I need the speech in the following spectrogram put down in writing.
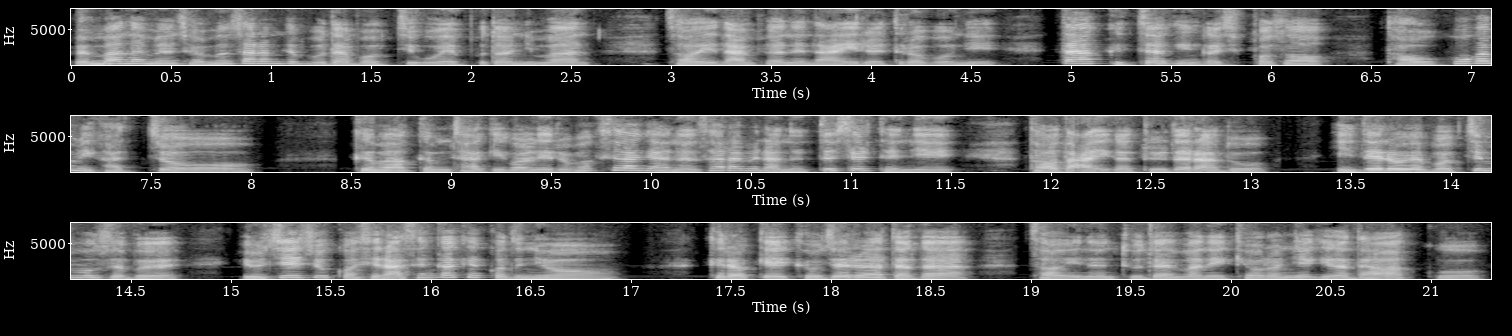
웬만하면 젊은 사람들보다 멋지고 예쁘더니만 저희 남편의 나이를 들어보니 딱 그 짝인가 싶어서 더욱 호감이 갔죠. 그만큼 자기 관리를 확실하게 하는 사람이라는 뜻일 테니 더 나이가 들더라도 이대로의 멋진 모습을 유지해 줄 것이라 생각했거든요. 그렇게 교제를 하다가 저희는 두 달 만에 결혼 얘기가 나왔고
